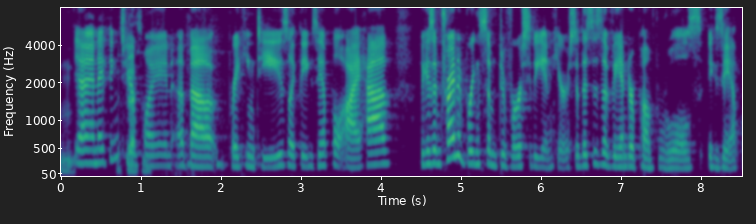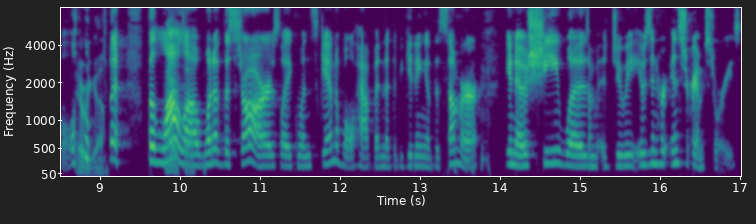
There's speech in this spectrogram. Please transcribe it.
Mm-hmm. Yeah, and I think That's to your point about BreakingT's, like the example I have, because I'm trying to bring some diversity in here. So this is a Vanderpump Rules example. There we go. but but Lala, one of the stars, like when Scandal happened at the beginning of the summer, you know, she was um, doing it was in her Instagram stories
